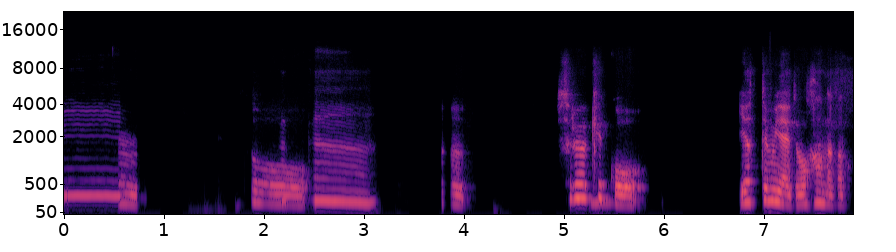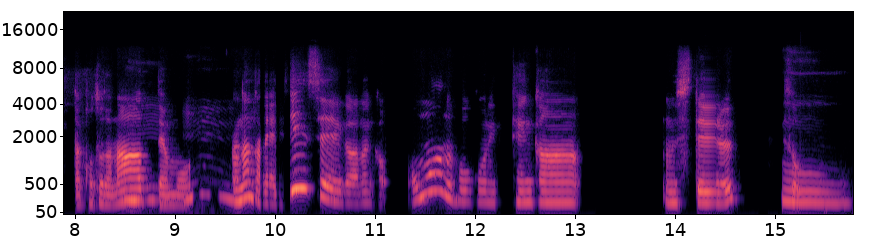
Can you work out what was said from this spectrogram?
うん。うん。そあう、うん、それは結構やってみないと分かんなかったことだなって思う。うんなんかね人生がなんか思わぬ方向に転換してる。そう。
